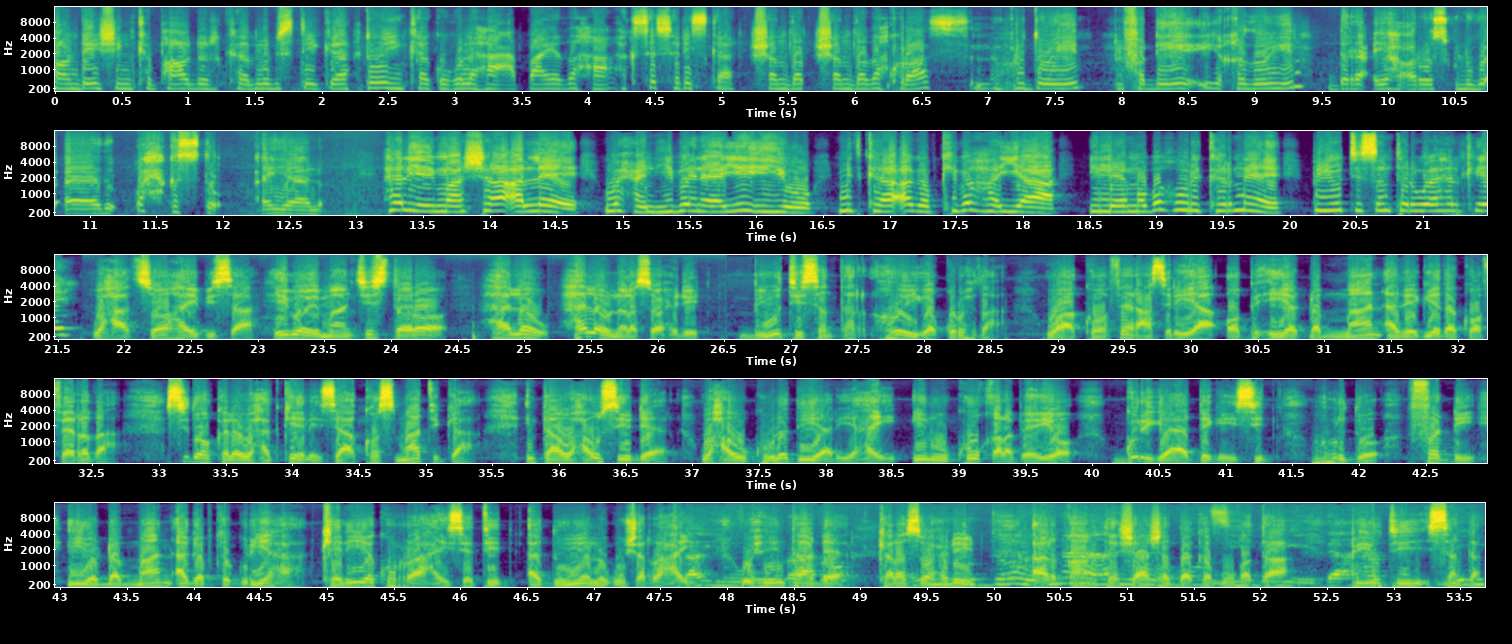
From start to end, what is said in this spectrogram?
foundationka powderka lipstiga dooyinka gogolaha cabaayadaha accessoriska shandada kuraas hurdooyin fadhiye iyo qadooyin daracyaha arooska lagu aado wax kasto ayaalo. Halyey maashaa allee waxaan hibanayay iyo midkaa agabkiba hayaa ilee maba huri karnee beauty center waa halkee? Waxaad soo haybisaa hiboy manchestero halow halow nala soo xidhiidh beauty center hoyga quruxda waa koofeer casriya oo bixiya dhammaan adeegyada koofeerada. Sidoo kale waxaad ka helaysaa kosmatiga intaa waxa u sii dheer waxa uu kuula diyaar yahay inuu kuu qalabeeyo. Guriga aad degaysid hurdo fadhi iyo dhammaan agabka guryaha. Keliya ku raaxaysatid adduunyo lagu sharaxay wixii intaa dheer kala soo xidhiidh arqaamta shaashada ka muuqata. Beauty center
